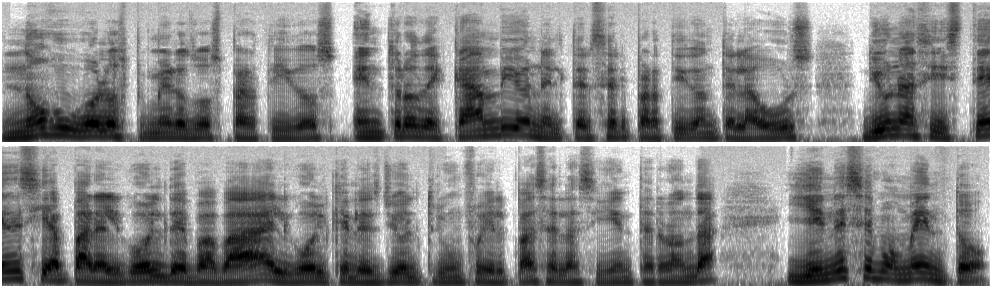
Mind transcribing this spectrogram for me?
no jugó los primeros dos partidos, entró de cambio en el tercer partido ante la URSS, dio una asistencia para el gol de Babá, el gol que les dio el triunfo y el pase a la siguiente ronda, y en ese momento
